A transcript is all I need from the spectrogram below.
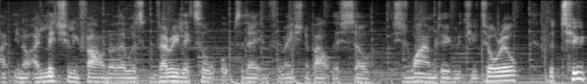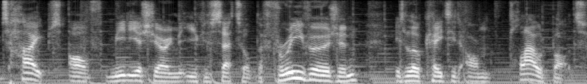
uh, you know, I literally found that there was very little up-to-date information about this. So this is why I'm doing the tutorial. The two types of media sharing that you can set up. The free version is located on Cloudbot.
